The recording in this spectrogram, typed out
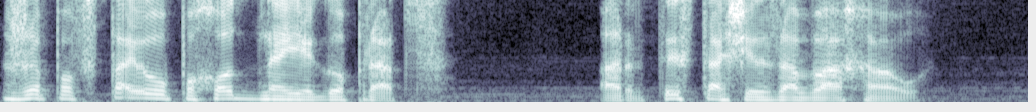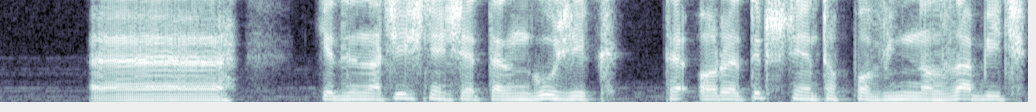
że powstają pochodne jego prac. Artysta się zawahał. Eee, kiedy naciśnie się ten guzik, teoretycznie to powinno zabić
